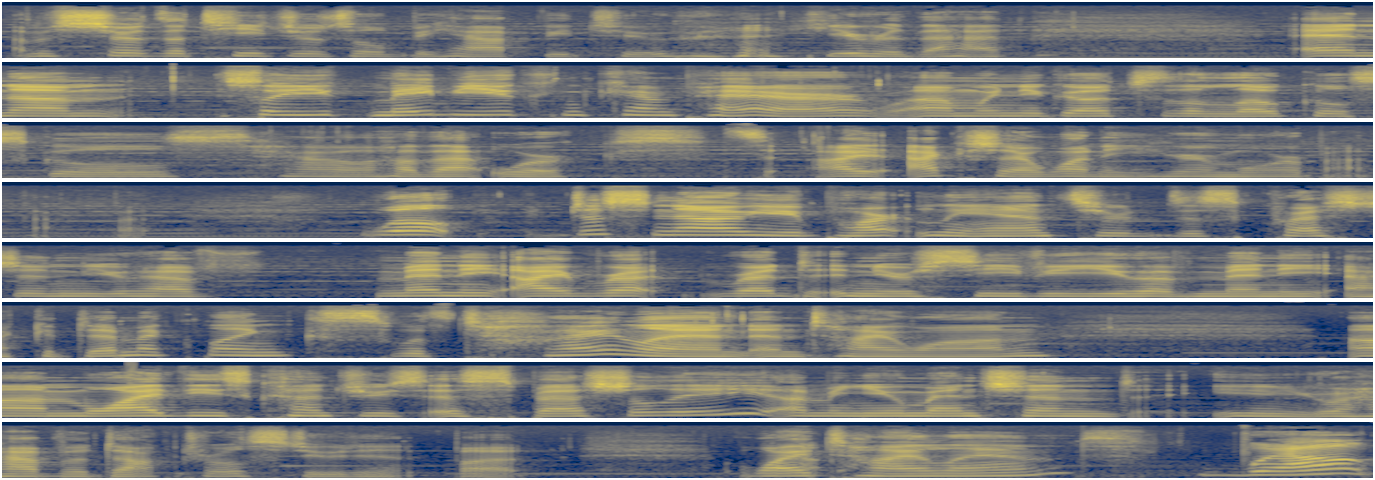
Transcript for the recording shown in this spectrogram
I'm sure the teachers will be happy to hear that. And um, so you maybe you can compare um, when you go to the local schools how, how that works. So I actually I want to hear more about that. But well, just now you partly answered this question. You have many I read read in your CV you have many academic links with Thailand and Taiwan. Um, why these countries especially? I mean, you mentioned you, you have a doctoral student, but why Thailand? Well,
